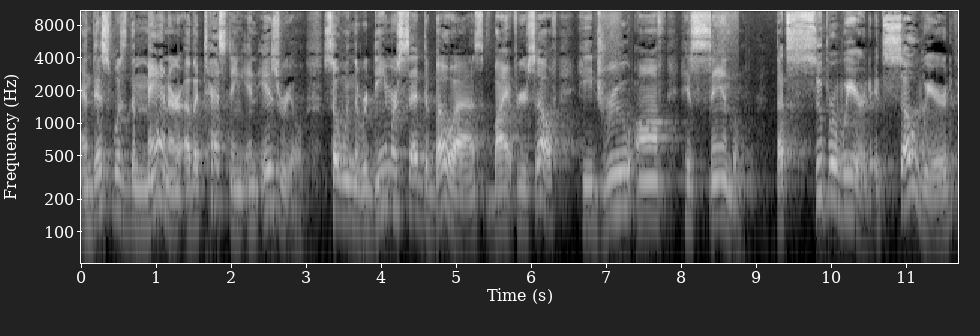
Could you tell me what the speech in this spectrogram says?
and this was the manner of attesting in Israel. So when the Redeemer said to Boaz, Buy it for yourself, he drew off his sandal. That's super weird. It's so weird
